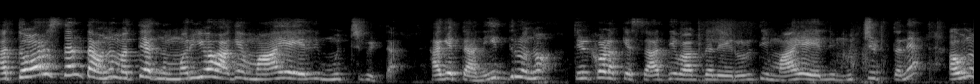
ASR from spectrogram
ಆ ತೋರಿಸ್ದಂತ ಅವನು ಮತ್ತೆ ಅದನ್ನ ಮರೆಯೋ ಹಾಗೆ ಮಾಯೆಯಲ್ಲಿ ಮುಚ್ಚಿಬಿಟ್ಟ. ಹಾಗೆ ತಾನಿದ್ರೂ ತಿಳ್ಕೊಳ್ಳೋಕ್ಕೆ ಸಾಧ್ಯವಾಗ್ದಲೇ ಇರೋ ರೀತಿ ಮಾಯೆಯಲ್ಲಿ ಮುಚ್ಚಿಡ್ತಾನೆ, ಅವನು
